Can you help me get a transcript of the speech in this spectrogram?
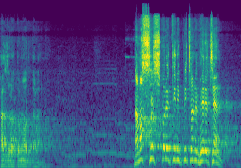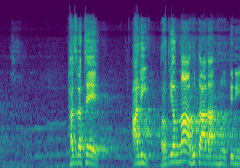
হজরত ওমর দাঁড়ানো। নামাজ শেষ করে তিনি পিছনে ফেরেছেন। হাজরাতে আলী রদিয়াল্লাহ আনহু, তিনি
